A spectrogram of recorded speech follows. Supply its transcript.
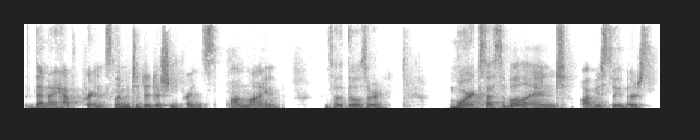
then i have prints limited edition prints online. And so those are more accessible. And obviously there's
